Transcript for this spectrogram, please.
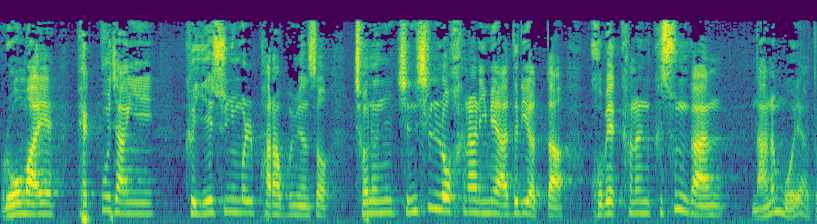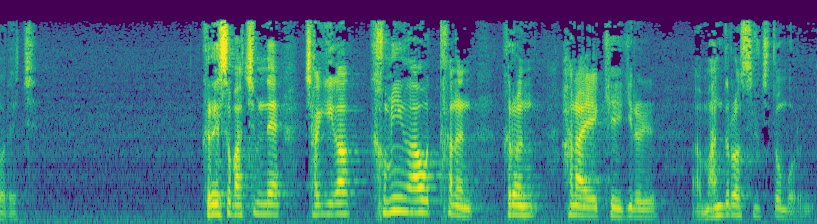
로마의 백부장이 그 예수님을 바라보면서 저는 진실로 하나님의 아들이었다 고백하는 그 순간 나는 뭐야 도대체. 그래서 마침내 자기가 커밍아웃하는 그런 하나의 계기를 만들었을지도 모릅니다.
